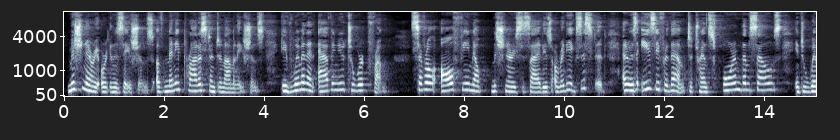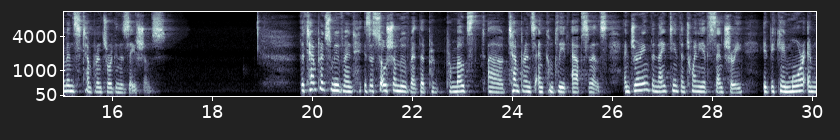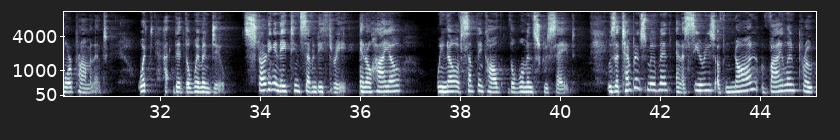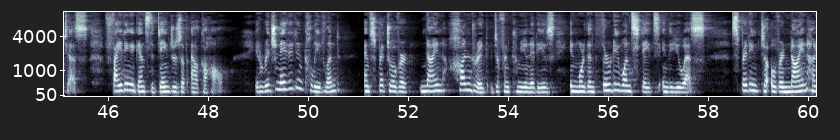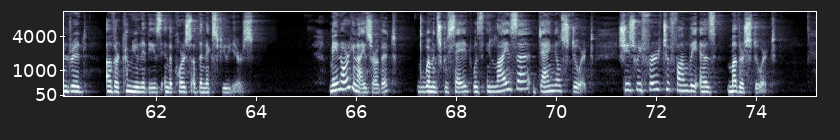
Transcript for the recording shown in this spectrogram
Missionary organizations of many Protestant denominations gave women an avenue to work from. Several all-female missionary societies already existed, and it was easy for them to transform themselves into women's temperance organizations. The temperance movement is a social movement that pr promotes uh, temperance and complete abstinence. And during the 19th and 20th century, it became more and more prominent. What did the women do? Starting in 1873 in Ohio, we know of something called the Woman's Crusade. It was a temperance movement and a series of non-violent protests fighting against the dangers of alcohol. It originated in Cleveland and spread to over 900 different communities in more than 31 states in the US spreading to over 900 other communities in the course of the next few years. Main organizer of it, Women's Crusade, was Eliza Daniel Stewart. She's referred to fondly as Mother Stewart.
